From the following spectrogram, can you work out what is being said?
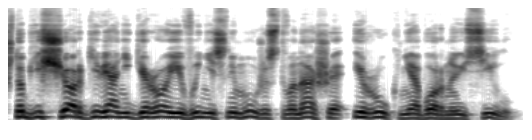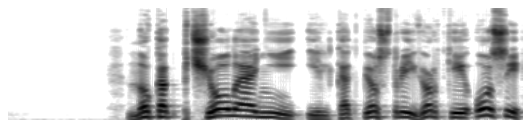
Чтоб еще аргивяне-герои вынесли мужество наше и рук необорную силу. Но как пчелы они, или как пестрые верткие осы,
